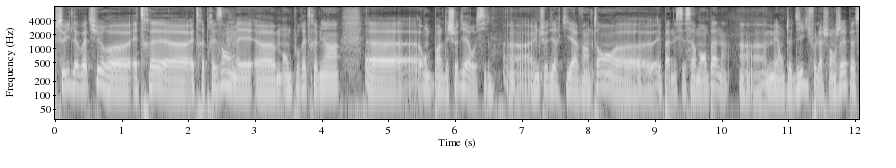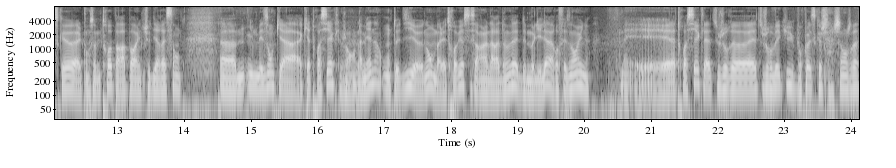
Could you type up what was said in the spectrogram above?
celui de la voiture euh, est, très, euh, est très présent, mais euh, on pourrait très bien. euh, on parle des chaudières aussi. Euh, une chaudière qui a 20 ans euh, est pas nécessairement en panne, euh, mais on te dit qu'il faut la changer parce qu'elle consomme trop par rapport à une chaudière récente. Euh, une maison qui a, qui a 3 siècles, genre la mienne, on te dit euh, non, bah, elle est trop vieille, ça sert à rien de la rénover, démolis-la et refais-en une. Mais elle a 3 siècles, elle a toujours, euh, elle a toujours vécu, pourquoi est-ce que je la changerais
